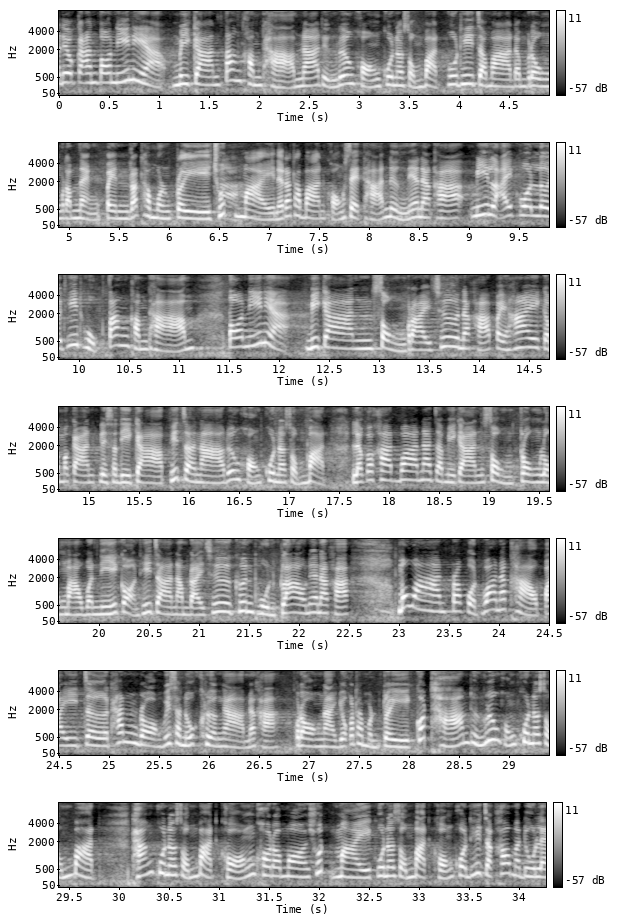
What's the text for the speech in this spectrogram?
ะเดียวกันตอนนี้เนี่ยมีการตั้งคำถามนะถึงเรื่องของคุณสมบัติผู้ที่จะมาดำรงตำแหน่งเป็นรัฐมนตรีชุดใหม่ในรัฐบาลของเศรษฐาหนึ่งเนี่ยนะคะมีหลายคนเลยที่ถูกตั้งคำถาม ตอนนี้เนี่ยมีการส่งรายชื่อนะคะไปให้กรรมการกฤษฎีกาพิจารณาเรื่องของคุณสมบัติ แล้วก็คาดว่าน่าจะมีการส่งตรงลงมาวันนี้ก่อนที่จะนำรายชื่อขึ้นทูลเกล้าเนี่ยนะคะ เมื่อวานปรากฏว่านักข่าวไปเจอท่านรองวิษณุเครืองามนะคะ รองนายกรัฐมนตรีก็ถามถึงเรื่องของคุณสมบัติทั้งคุณสมบัติของคอรมอชุดใหม่ คุณสมบัติของคนที่จะเข้ามาดูแล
